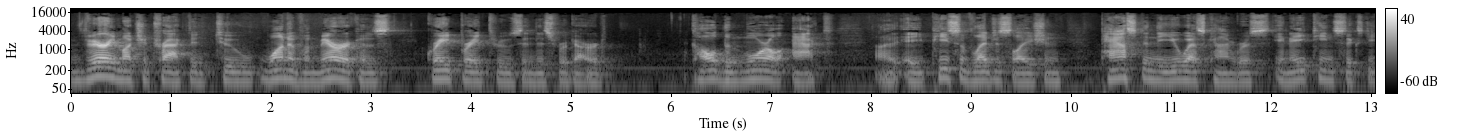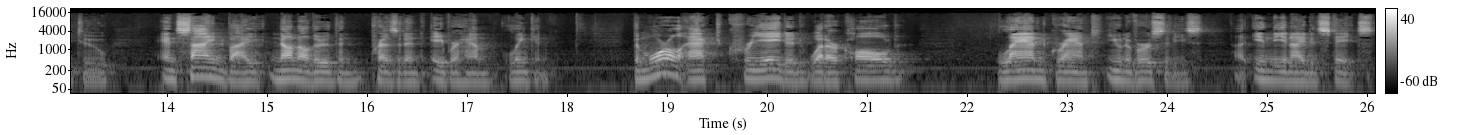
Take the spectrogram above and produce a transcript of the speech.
very much attracted to one of America's great breakthroughs in this regard called the Morrill Act uh, a piece of legislation passed in the U.S. Congress in 1862 and signed by none other than President Abraham Lincoln. The Morrill Act created what are called land grant universities uh, in the United States.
